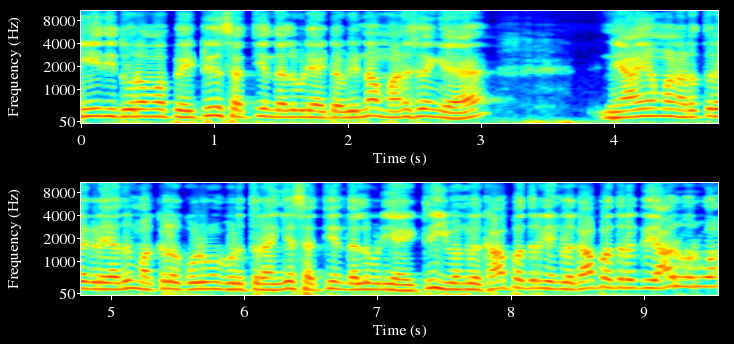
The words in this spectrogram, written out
நீதி தூரமாக போயிட்டு சத்தியம் தள்ளுபடி ஆகிட்டு அப்படின்னா மனுஷங்க நியாயமாக நடத்துகிற கிடையாது மக்களை கொடுமைப்படுத்துகிறாங்க சத்தியம் தள்ளுபடி ஆயிட்டு இவங்களை காப்பாற்றுறதுக்கு எங்களை காப்பாற்றுறதுக்கு யார் வருவா?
